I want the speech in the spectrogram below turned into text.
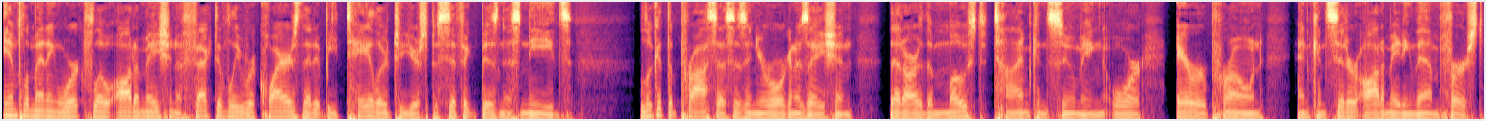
Implementing workflow automation effectively requires that it be tailored to your specific business needs. Look at the processes in your organization that are the most time consuming or error prone and consider automating them first.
